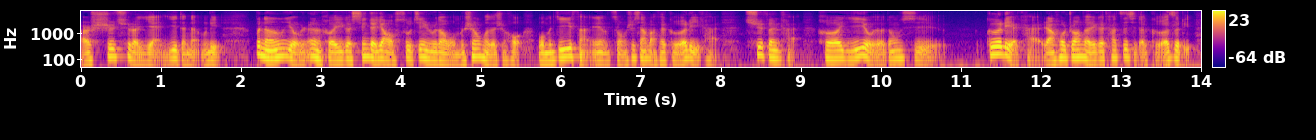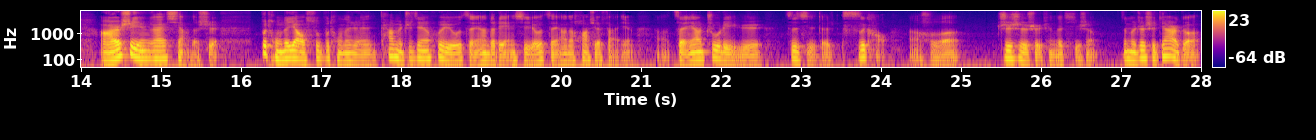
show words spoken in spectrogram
而失去了演绎的能力。不能有任何一个新的要素进入到我们生活的时候，我们第一反应总是想把它隔离开、区分开，和已有的东西割裂开，然后装到一个它自己的格子里，而是应该想的是，不同的要素、不同的人，他们之间会有怎样的联系，有怎样的化学反应啊？怎样助力于自己的思考啊和知识水平的提升？那么这是第二个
